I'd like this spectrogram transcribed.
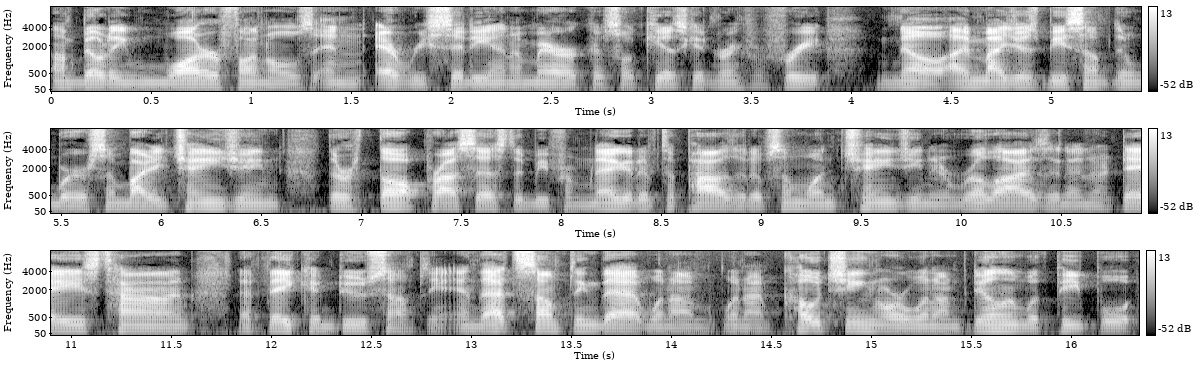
I'm building water funnels in every city in America so kids can drink for free. No, it might just be something where somebody changing their thought process to be from negative to positive, someone changing and realizing in a day's time that they can do something. And that's something that when I'm when I'm coaching or when I'm dealing with people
